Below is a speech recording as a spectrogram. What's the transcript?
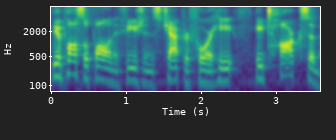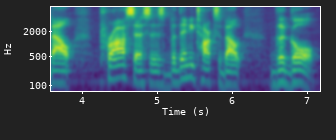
The Apostle Paul in Ephesians chapter 4, he, he talks about processes, but then he talks about the goal.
